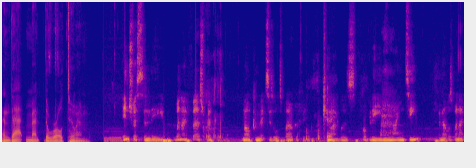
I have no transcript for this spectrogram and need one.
and that meant the world to him. Interestingly, when I first read Malcolm X's autobiography, Okay. I was probably 19, and that was when I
